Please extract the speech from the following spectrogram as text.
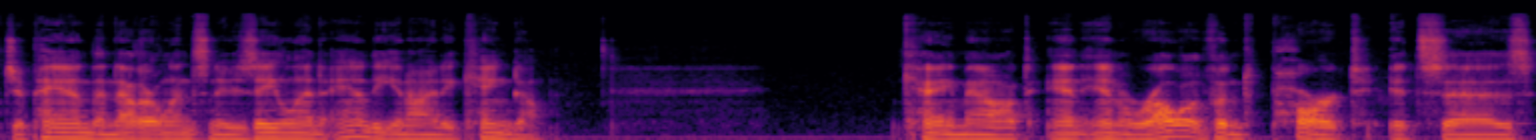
Japan, the Netherlands, New Zealand, and the United Kingdom came out. And in relevant part, it says,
